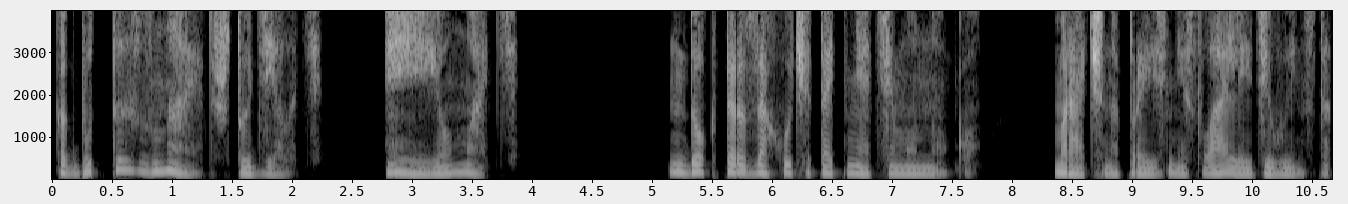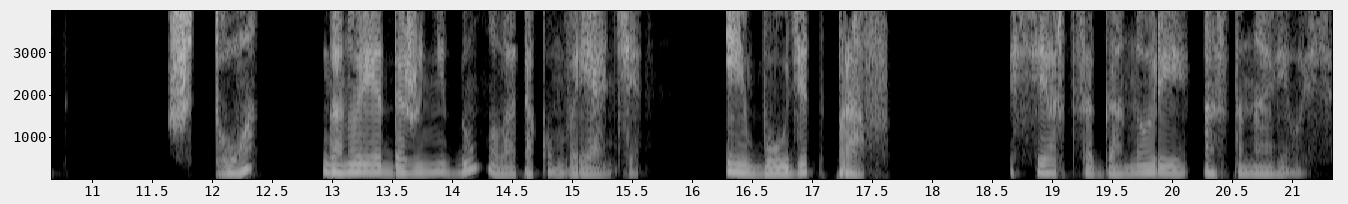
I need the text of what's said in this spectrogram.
как будто знает, что делать. И ее мать. Доктор захочет отнять ему ногу, мрачно произнесла леди Уинстед. Что? Гонория даже не думала о таком варианте. И будет прав. Сердце Ганории остановилось.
